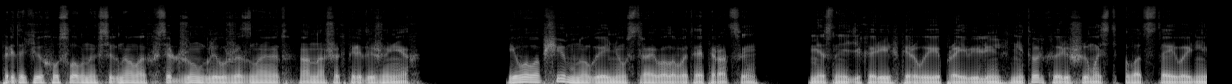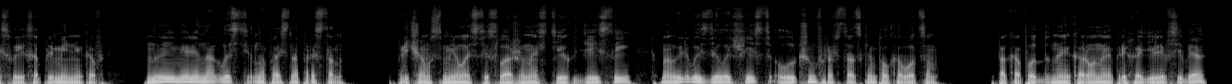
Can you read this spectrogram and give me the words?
«При таких условных сигналах все джунгли уже знают о наших передвижениях. Его вообще многое не устраивало в этой операции. Местные дикари впервые проявили не только решимость в отстаивании своих соплеменников, но и имели наглость напасть на Престон. Причем смелость и слаженность их действий могли бы сделать честь лучшим форштадтским полководцам. Пока подданные короны приходили в себя,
